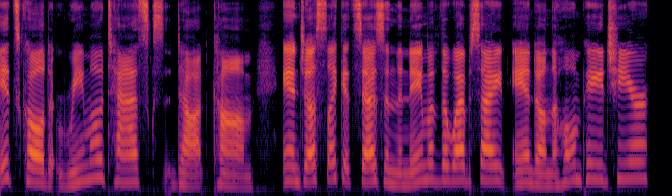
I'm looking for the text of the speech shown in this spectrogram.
It's called remotasks.com. And just like it says in the name of the website and on the homepage here,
